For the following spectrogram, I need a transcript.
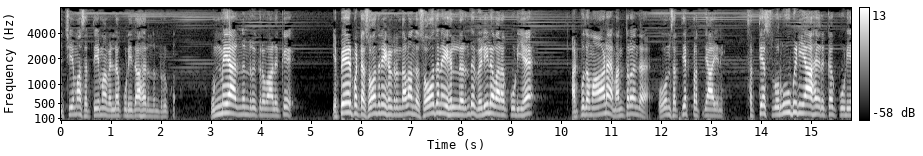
நிச்சயமாக சத்தியமாக வெல்லக்கூடியதாக இருந்துட்டு இருக்கும் உண்மையா இருந்துட்டு இருக்கிறவாளுக்கு எப்பேற்பட்ட சோதனைகள் இருந்தாலும் அந்த சோதனைகள்லிருந்து வெளியில வரக்கூடிய அற்புதமான மந்திரம் இந்த ஓம் சத்ய பிரத்யாயினி. சத்தியஸ்வரூபிணியாக இருக்கக்கூடிய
